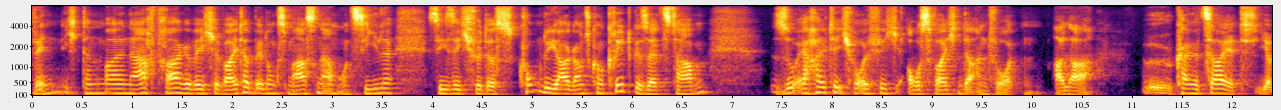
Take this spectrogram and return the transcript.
Wenn ich dann mal nachfrage, welche Weiterbildungsmaßnahmen und Ziele Sie sich für das kommende Jahr ganz konkret gesetzt haben, so erhalte ich häufig ausweichende Antworten. Allah, äh, keine Zeit, ja,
